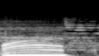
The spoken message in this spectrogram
Bye.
